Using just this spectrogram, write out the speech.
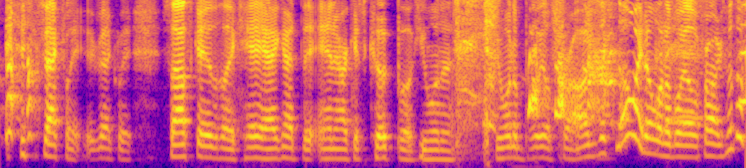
exactly, exactly. Sasuke is like, "Hey, I got the anarchist cookbook. You wanna, you wanna boil frogs?" Like, no, I don't want to boil frogs. What the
